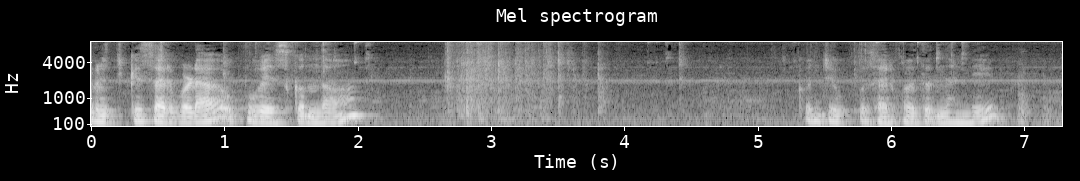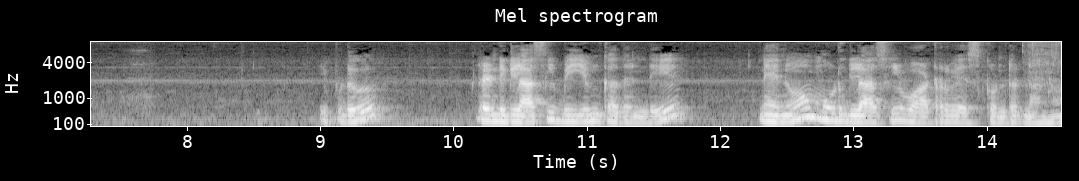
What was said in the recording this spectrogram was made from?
రుచికి సరిపడా ఉప్పు వేసుకుందాం. కొంచెం ఉప్పు సరిపోతుందండి. ఇప్పుడు రెండు గ్లాసులు బియ్యం కదండి. నేను మూడు గ్లాసులు వాటర్ వేసుకుంటున్నాను.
